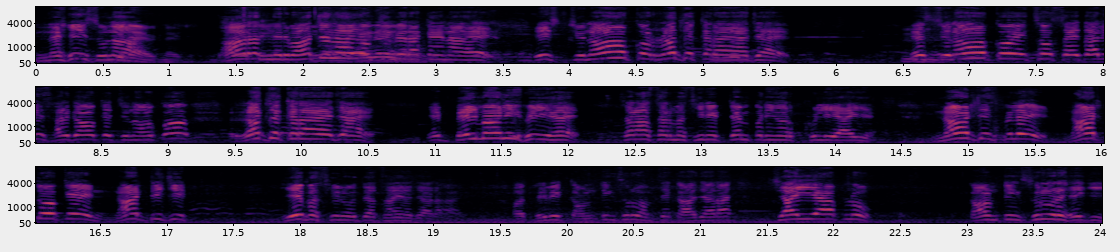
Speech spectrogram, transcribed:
नहीं सुना। भारत निर्वाचन आयोग से मेरा कहना है इस चुनाव को रद्द कराया जाए। इस चुनाव को एक सौ सैतालीस हर गाँव के चुनाव को रद्द कराया जाए। ये बेईमानी हुई है। सरासर मशीनें टेम्परिंग और खुली आई है। Not display not okay not digit. ये मशीनों दर्शाया जा रहा है। और फिर भी काउंटिंग शुरू हमसे कहा जा रहा है। जाइए आप लोग। काउंटिंग शुरू रहेगी।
